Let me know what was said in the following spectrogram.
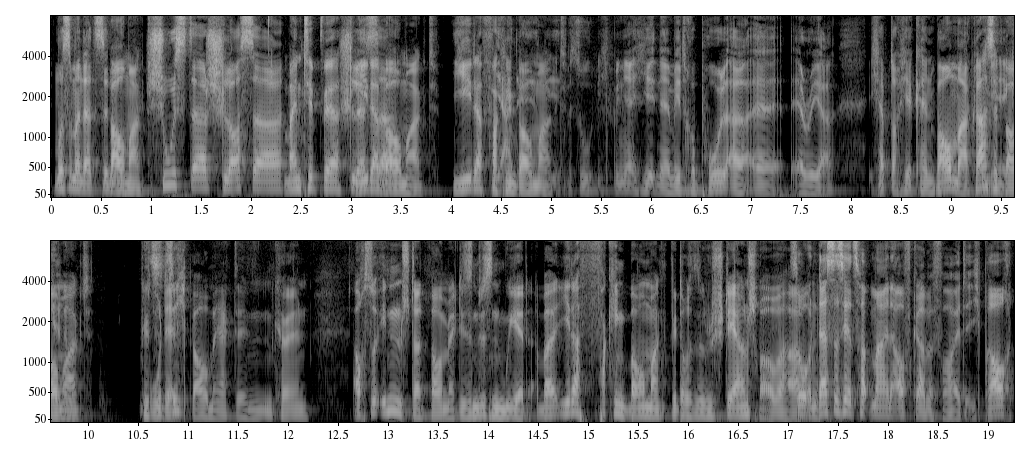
muss man dazu Baumarkt. Schuster, Schlosser. Mein Tipp wäre, jeder Baumarkt. Jeder fucking Ja, Baumarkt. äh, So, ich bin ja hier in der Metropol-Area. ich habe doch hier keinen Baumarkt. um Klasse die. Baumarkt. Gibt es zig Baumärkte in Köln. Auch so Innenstadtbaumärkte, die sind ein bisschen weird. Aber jeder fucking Baumarkt wird doch so eine Sternschraube haben. So, und das ist jetzt meine Aufgabe für heute. Ich brauche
